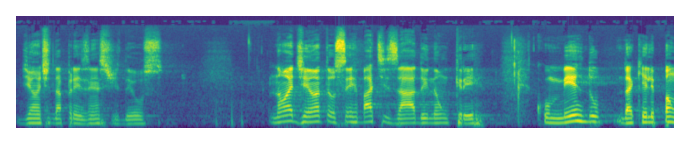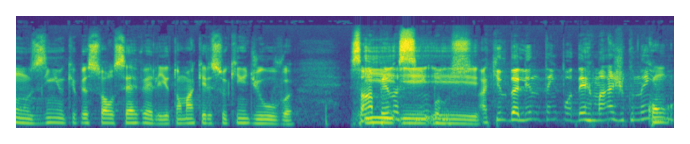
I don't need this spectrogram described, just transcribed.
diante da presença de Deus. Não adianta eu ser batizado e não crer comer do, daquele pãozinho que o pessoal serve ali, tomar aquele suquinho de uva. São e, apenas símbolos. E, Aquilo dali não tem poder mágico nenhum. Com,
